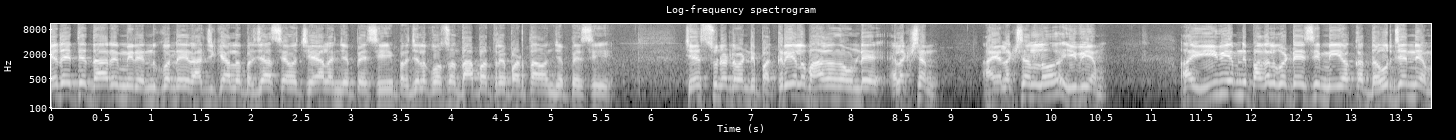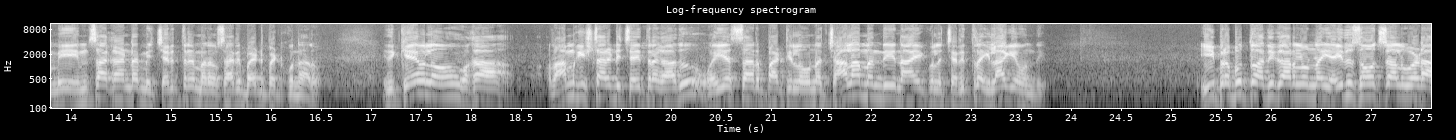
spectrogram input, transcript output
ఏదైతే దారి మీరు ఎన్నుకొని రాజకీయాల్లో ప్రజాసేవ చేయాలని చెప్పేసి ప్రజల కోసం తాపత్రయపడతామని చెప్పేసి చేస్తున్నటువంటి ప్రక్రియలో భాగంగా ఉండే ఎలక్షన్ ఆ ఎలక్షన్లో ఈవీఎం. ఆ ఈవీఎంని పగలగొట్టేసి మీ యొక్క దౌర్జన్యం మీ హింసాకాండ మీ చరిత్రను మరొకసారి బయట పెట్టుకున్నారు ఇది కేవలం ఒక రామకృష్ణారెడ్డి చరిత్ర కాదు వైఎస్ఆర్ పార్టీలో ఉన్న చాలామంది నాయకుల చరిత్ర ఇలాగే ఉంది. ఈ ప్రభుత్వం అధికారంలో ఉన్న ఐదు సంవత్సరాలు కూడా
